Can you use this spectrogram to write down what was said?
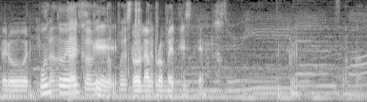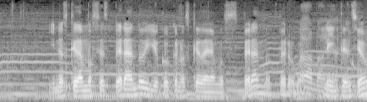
pero el punto es que no la prometiste y nos quedamos esperando y yo creo que nos quedaremos esperando, pero bueno, la intención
